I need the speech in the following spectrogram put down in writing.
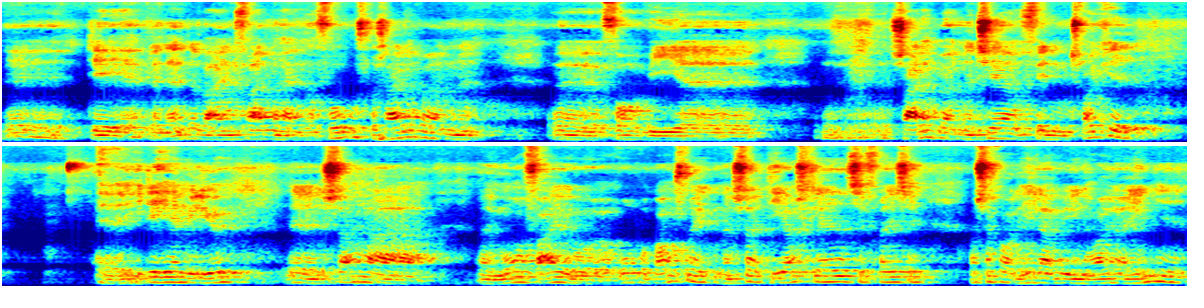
øh, det er blandt andet vejen frem at have noget fokus på sejlerbørnene, øh, får vi øh, øh, sejlerbørnene til at finde tryghed øh, i det her miljø, øh, så har øh, mor og far jo ro på bagsmækken, og så er de også glade og tilfredse, og så går det helt op i en højere enhed,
